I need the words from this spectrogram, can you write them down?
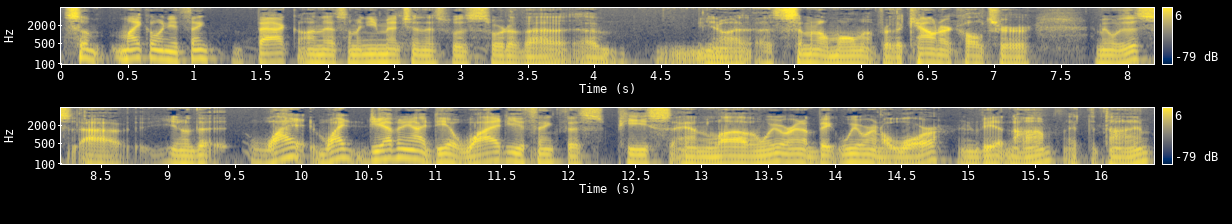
So, Michael, when you think back on this, I mean, you mentioned this was sort of a, a you know, a, a seminal moment for the counterculture. I mean, was this, uh, you know, the why? Why do you have any idea why do you think this peace and love? And we were in a big, we were in a war in Vietnam at the time,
